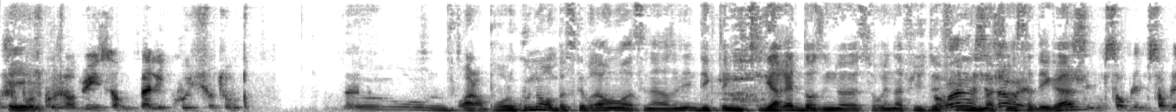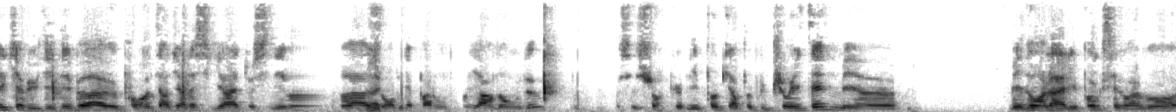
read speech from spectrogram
Je Et- pense qu'aujourd'hui, ils s'en bat les couilles surtout. Euh, Alors pour le coup non, parce que vraiment ces dernières années, dès que t'as une cigarette dans une sur une affiche de Ouais, film machin, ça, dégage. Il me semblait, qu'il y avait eu des débats euh, pour interdire la cigarette au cinéma, Ouais. genre il n'y a pas longtemps, il y a un an ou deux. C'est sûr que l'époque est un peu plus puritaine, mais, euh, mais non, là, à l'époque, c'est vraiment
